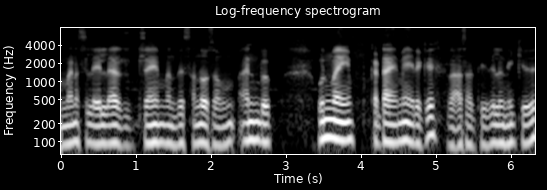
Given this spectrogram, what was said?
மனசில் எல்லாத்துலேயும் வந்து சந்தோஷமும் அன்பும் உண்மையும் கட்டாயமே இருக்குது ராசாத்தி இதில் நிற்குது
